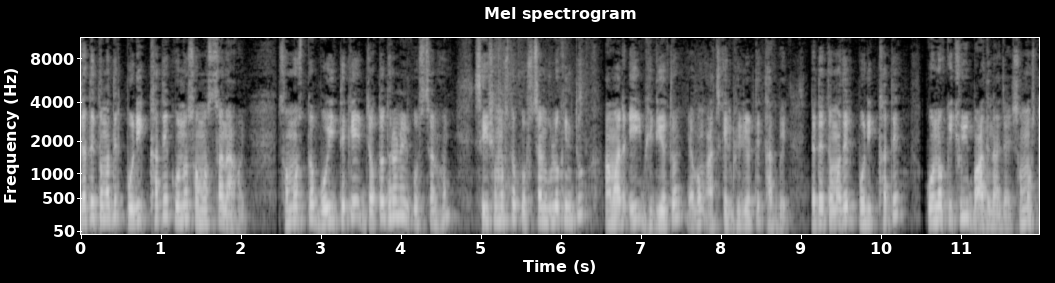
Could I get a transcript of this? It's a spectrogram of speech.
যাতে তোমাদের পরীক্ষাতে কোনো সমস্যা না হয়। সমস্ত বই থেকে যত ধরনের কোশ্চেন হয়, সেই সমস্ত কোশ্চেনগুলো কিন্তু আমার এই ভিডিওতে এবং আজকের ভিডিওতে থাকবে, যাতে তোমাদের পরীক্ষাতে কোনো কিছুই বাদ না যায়, সমস্ত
